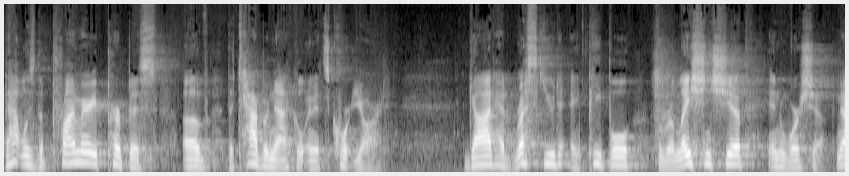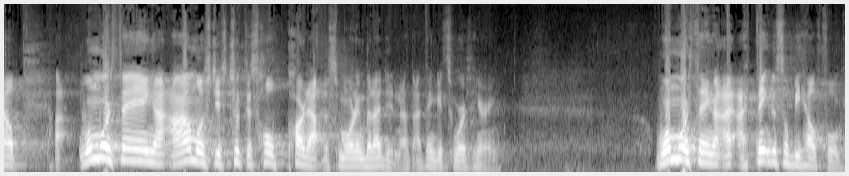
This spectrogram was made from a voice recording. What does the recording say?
That was the primary purpose of the tabernacle and its courtyard. God had rescued a people for relationship and worship. Now, uh, one more thing, I, almost just took this whole part out this morning, but I didn't. I, I think it's worth hearing. One more thing, I, I think this will be helpful.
